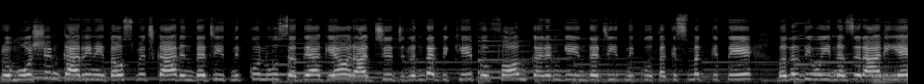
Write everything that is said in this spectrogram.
ਪ੍ਰੋਮੋਸ਼ਨ ਕਰ ਰਹੇ ਨੇ, ਤਾਂ ਉਸ ਵਿਚਕਾਰ ਇੰਦਰਜੀਤ ਨਿੱਕੂ ਨੂੰ ਸੱਦਿਆ ਗਿਆ ਔਰ ਅੱਜ ਜਲੰਧਰ ਵਿਖੇ ਪਰਫਾਰਮ ਕਰਨਗੇ ਇੰਦਰਜੀਤ ਨਿੱਕੂ। ਤਾਂ ਕਿਸਮਤ ਕਿਤੇ ਬਦਲਦੀ ਹੋਈ ਨਜ਼ਰ ਆ ਰਹੀ ਹੈ।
